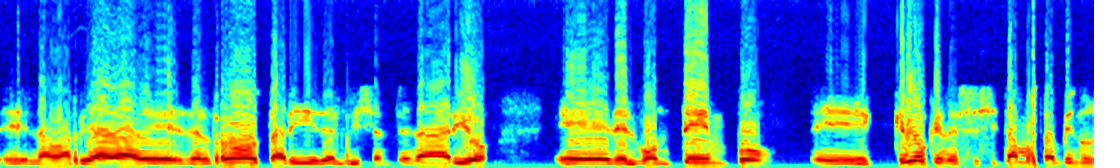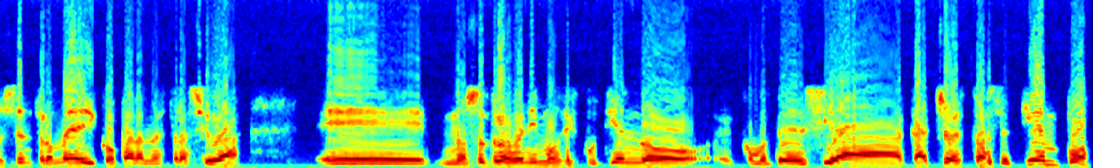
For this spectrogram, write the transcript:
eh, la barriada del Rotary, del Bicentenario, eh, del Bontempo. creo que necesitamos también un centro médico para nuestra ciudad eh, nosotros venimos discutiendo, eh, como te decía Cacho, esto hace tiempo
